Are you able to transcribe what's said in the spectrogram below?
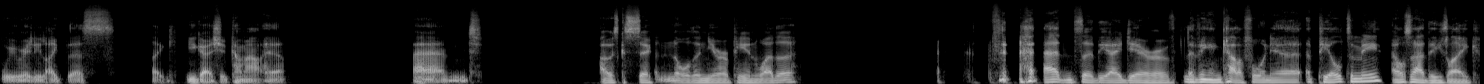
we really like this. Like, you guys should come out here. And I was sick of Northern European weather. and so the idea of living in California appealed to me. I also had these like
